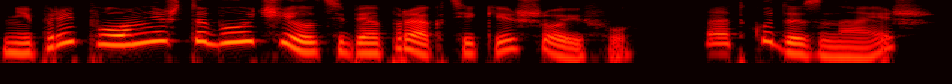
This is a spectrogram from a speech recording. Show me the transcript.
«Не припомню, чтобы учил тебя практике Шойфу. Откуда знаешь?»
